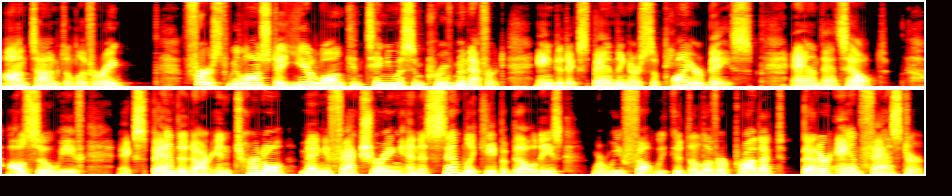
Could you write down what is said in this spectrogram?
on time delivery. First, we launched a year long continuous improvement effort aimed at expanding our supplier base, and that's helped. Also, we've expanded our internal manufacturing and assembly capabilities where we felt we could deliver product better and faster.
